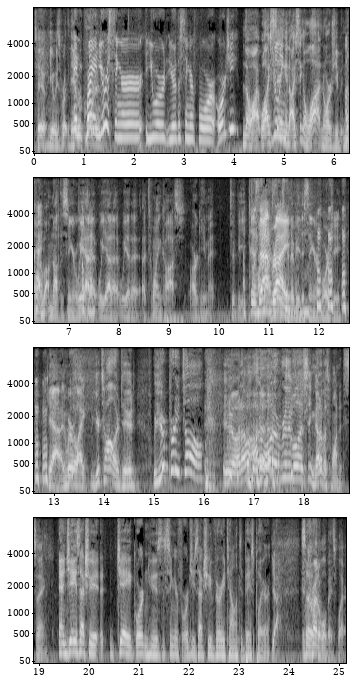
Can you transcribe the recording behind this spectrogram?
too. He was. They And recorded- Ryan, you're a singer. You were you're the singer for Orgy. No, I, well, I Julie- sing and I sing a lot in orgy, but no, Okay. I, am not the singer. We had a we had a we had a, a twine cost argument to be. Is that right? Going to be the singer of orgy. yeah, and we were like, "You're taller, dude. Well, you're pretty tall, you know." And I, I don't want to really want to sing. None of us wanted to sing. and Jay's actually Jay Gordon, who's the singer for Orgy, is actually a very talented bass player. Yeah, So- incredible bass player,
